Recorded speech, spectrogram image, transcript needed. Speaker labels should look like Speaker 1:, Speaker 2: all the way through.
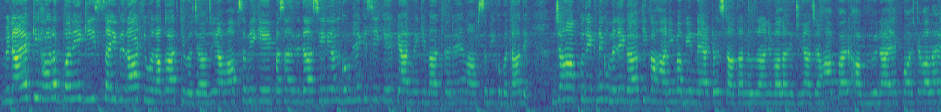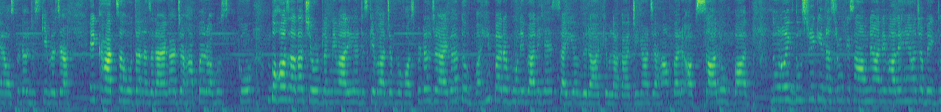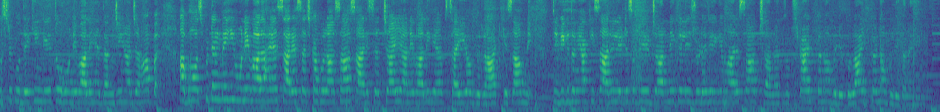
Speaker 1: विनायक की हालत बनेगी सही। विराट की मुलाकात की वजह जी हम आप सभी के पसंदीदा सीरियल गुम है। किसी के प्यार में की बात कर रहे हैं, हम आप सभी को बता दें। जहाँ आपको देखने को मिलेगा कि कहानी में अभी नया ट्विस्ट आता नज़र आने वाला है। जी हाँ जहाँ पर अब विनायक पहुँचने वाला है हॉस्पिटल जिसकी वजह एक हादसा होता नज़र आएगा, जहाँ पर अब उसको बहुत ज़्यादा चोट लगने वाली है। जिसके बाद जब वो हॉस्पिटल जाएगा तो वहीं पर अब होने वाली है सई और विराट की मुलाकात। जी हाँ जहाँ पर अब सालों बाद दोनों एक दूसरे की नज़रों के सामने आने वाले हैं और जब एक दूसरे को देखेंगे तो होने वाले हैं दंग। जी हाँ जहाँ पर अब हॉस्पिटल में ही होने वाला है सारे सच का खुलासा, सारी सच्चाई आने वाली है अब सही और विराट के सामने। टीवी की दुनिया की सारी लेटेस्ट अपडेट जानने के लिए जुड़े रहिए हमारे साथ। चैनल को सब्सक्राइब करना वीडियो को लाइक करना भूलेगा नहीं।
